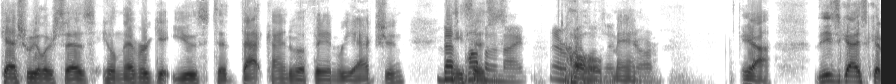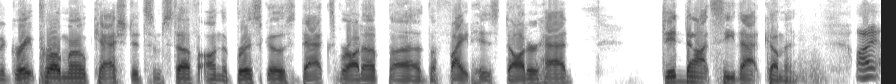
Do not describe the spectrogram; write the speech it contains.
Cash Wheeler says he'll never get used to that kind of a fan reaction. Best pop of the night. Everybody Oh, man. FTR. Yeah. These guys got a great promo. Cash did some stuff on the Briscoes. Dax brought up uh, the fight his daughter had. Did not see that coming. I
